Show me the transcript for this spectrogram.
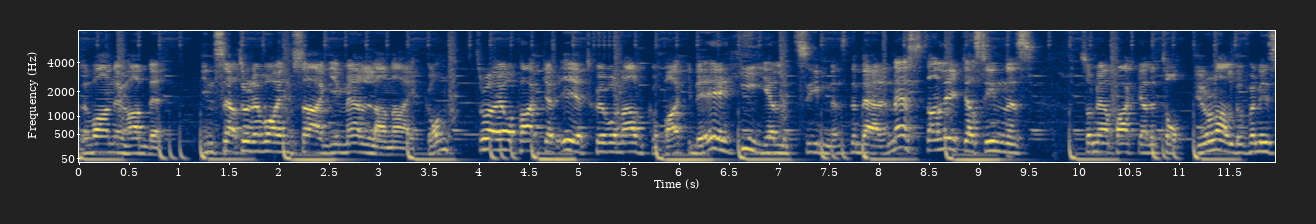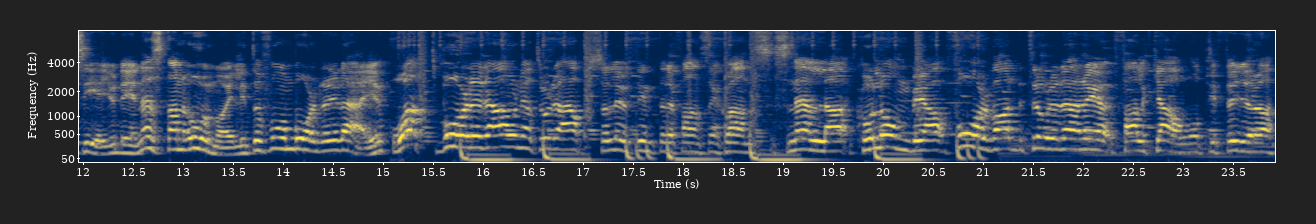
Eller vad han nu hade. Jag tror det var Inzaghi mellan-icon. Tror jag jag packar i ett 7,5k-pack. Det är helt sinnes. Det där är nästan lika sinnes som när jag packade Totti Ronaldo. För ni ser ju, det är nästan omöjligt att få en border i det här ju. What? Border down? Jag trodde absolut inte det fanns en chans. Snälla, Colombia, forward, tror det där är Falcao 84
